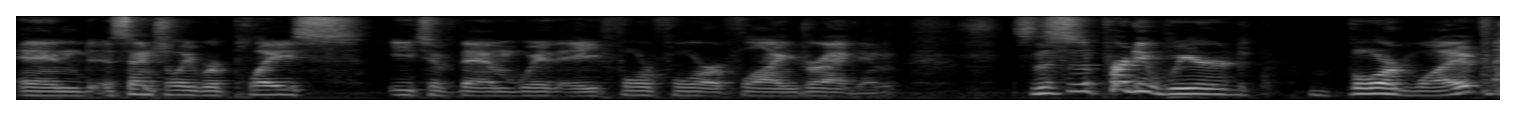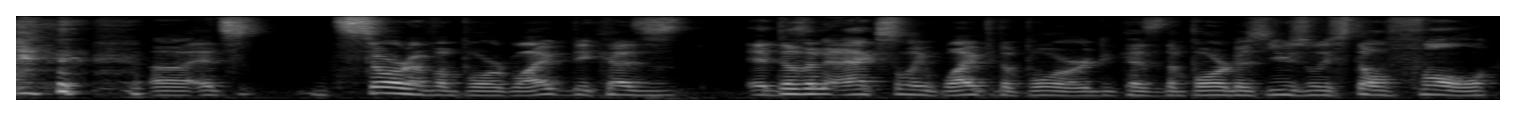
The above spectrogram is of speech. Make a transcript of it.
and essentially replace each of them with a 4 4 flying dragon. So, this is a pretty weird board wipe. uh, it's sort of a board wipe because it doesn't actually wipe the board because the board is usually still full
